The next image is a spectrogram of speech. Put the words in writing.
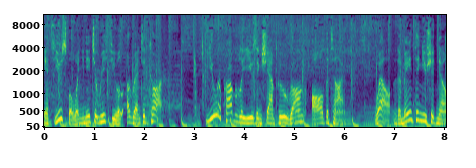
It's useful when you need to refuel a rented car. You are probably using shampoo wrong all the time. Well, the main thing you should know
